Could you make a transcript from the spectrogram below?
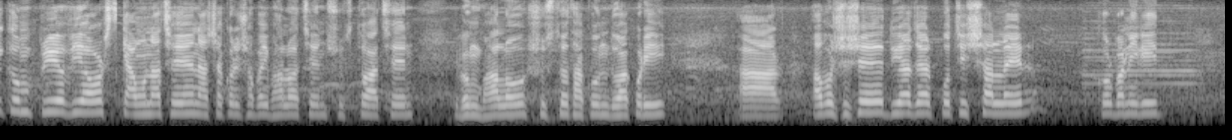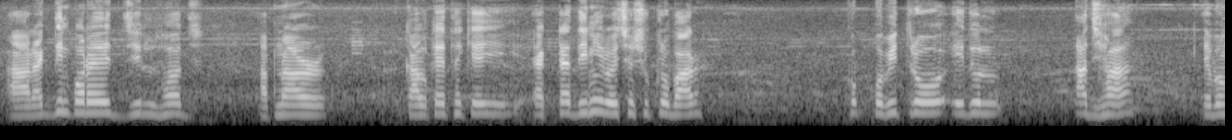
আসসালামাইকুম প্রিয় ভিউয়ার্স কেমন আছেন? আশা করি সবাই ভালো আছেন, সুস্থ আছেন এবং ভালো, সুস্থ থাকুন, দোয়া করি। আর অবশেষে দুই হাজার পঁচিশ সালের কোরবানির ঈদ। আর একদিন পরে জিলহজ, আপনার কালকে থেকেই একটা দিনই রয়েছে শুক্রবার। খুব পবিত্র ঈদুল আজহা এবং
